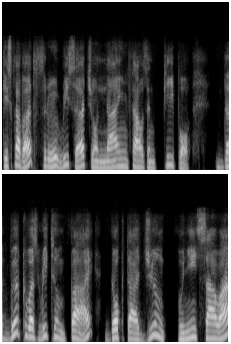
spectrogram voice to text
discovered through research on 9,000 people. The book was written by Dr. Jun Kunisawa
